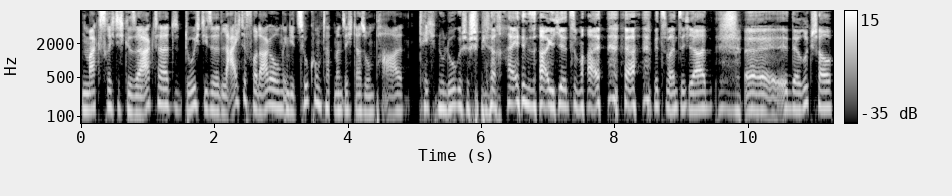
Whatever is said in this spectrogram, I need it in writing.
Max richtig gesagt hat, durch diese leichte Verlagerung in die Zukunft hat man sich da so ein paar technologische Spielereien, sage ich jetzt mal, mit 20 Jahren äh, in der Rückschau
